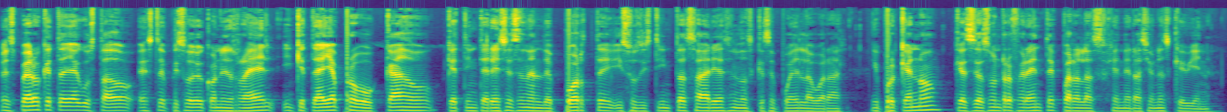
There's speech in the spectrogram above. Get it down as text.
Espero que te haya gustado este episodio con Israel y que te haya provocado que te intereses en el deporte y sus distintas áreas en las que se puede elaborar. Y por qué no, que seas un referente para las generaciones que vienen.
